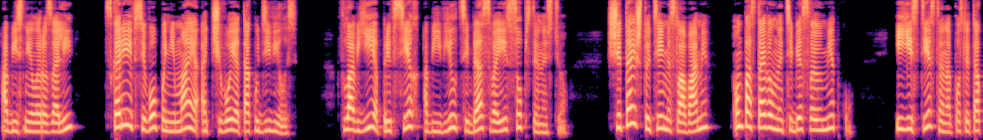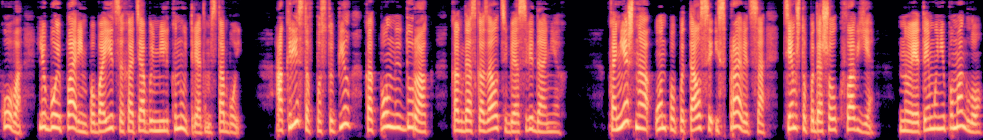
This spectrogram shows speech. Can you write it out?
объяснила Розали, скорее всего, понимая, от чего я так удивилась. Флавье при всех объявил тебя своей собственностью. Считай, что теми словами он поставил на тебе свою метку. И, естественно, после такого любой парень побоится хотя бы мелькнуть рядом с тобой. А Кристоф поступил как полный дурак, когда сказал тебе о свиданиях. Конечно, он попытался исправиться тем, что подошел к Флавье, но это ему не помогло.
